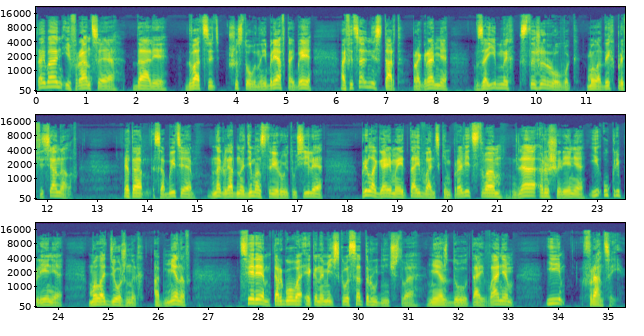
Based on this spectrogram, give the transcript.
Тайвань и Франция дали 26 ноября в Тайбэе официальный старт программе взаимных стажировок молодых профессионалов. Это событие наглядно демонстрирует усилия, прилагаемые тайваньским правительством для расширения и укрепления молодежных обменов в сфере торгово-экономического сотрудничества между Тайванем и Францией.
